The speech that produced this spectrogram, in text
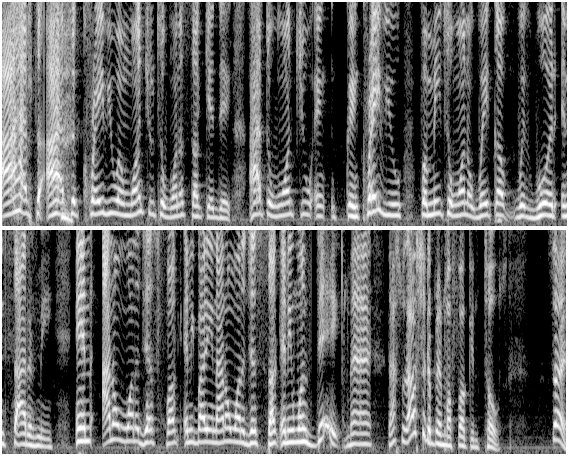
I have to I have to crave you and want you to want to suck your dick. I have to want you and, and crave you for me to want to wake up with wood inside of me. And I don't want to just fuck anybody and I don't want to just suck anyone's dick. Man, that's what that should have been my fucking toast, son.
